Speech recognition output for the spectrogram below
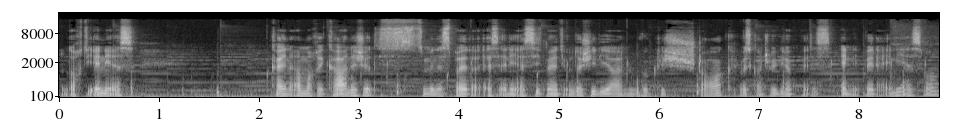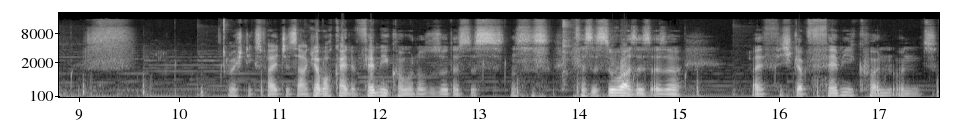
und auch die NES, keine amerikanische, das ist zumindest bei der SNES e sieht man ja die Unterschiede ja wirklich stark. Ich weiß gar nicht, wie wieder bei, das, bei der NES war. Ich möchte nichts Falsches sagen. Ich habe auch keine Famicom oder so, dass das, dass es, dass es sowas ist. Also, weil ich glaube, Famicom und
